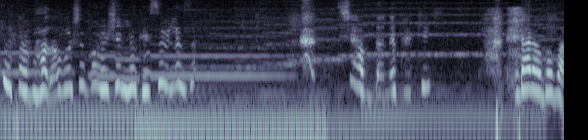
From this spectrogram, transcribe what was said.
তুই তোর ভালোবাসা মানুষের লোকে চলে যা। সাবধানে থাকি দাঁড়াও বাবা।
